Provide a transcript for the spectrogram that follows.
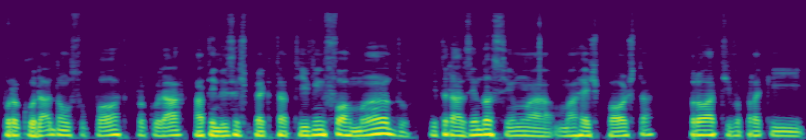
procurar dar um suporte, procurar atender essa expectativa, informando e trazendo assim uma, uma resposta proativa para que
